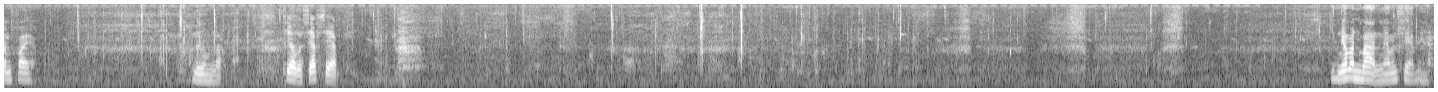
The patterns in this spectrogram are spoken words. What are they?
หมดคันไฟ เริ่มละเที่ยวกับแซบแซบกินเนี้ยบานๆนะมันแซบนี่นะ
